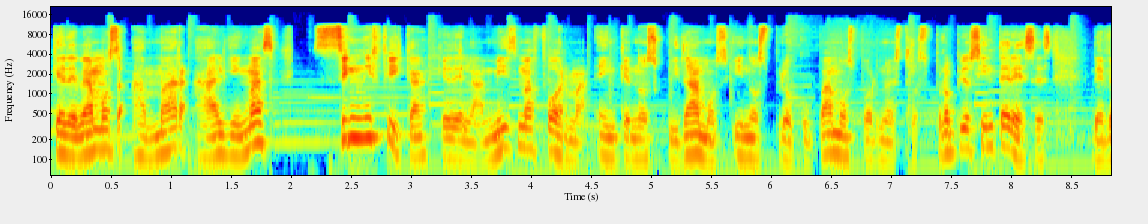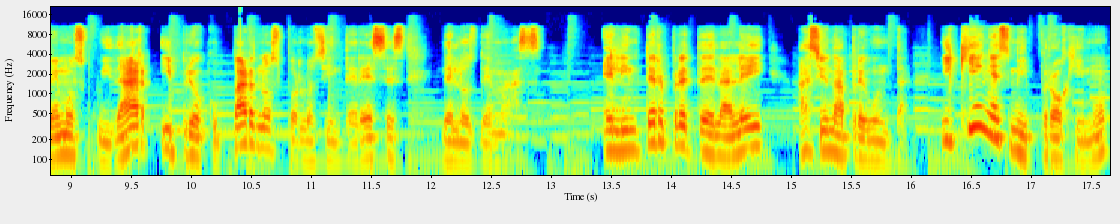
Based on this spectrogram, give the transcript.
que debamos amar a alguien más. Significa que de la misma forma en que nos cuidamos y nos preocupamos por nuestros propios intereses, debemos cuidar y preocuparnos por los intereses de los demás. El intérprete de la ley hace una pregunta. ¿Y quién es mi prójimo?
